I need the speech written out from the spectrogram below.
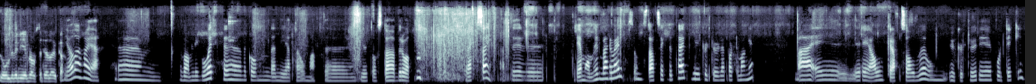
noen du vil gi blomster til denne uka? Ja, det har jeg. Um det var vel i går eh, det kom den nyheten om at eh, Knut Åstad Bråten trakk seg etter eh, tre måneder, bare vel, som statssekretær i Kulturdepartementet. Med ei real kraftsalve om ukultur i politikken.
